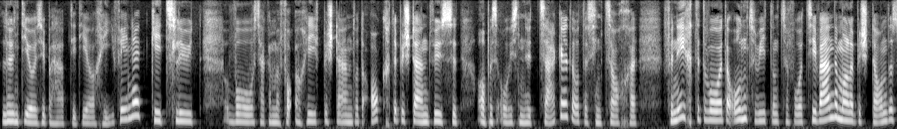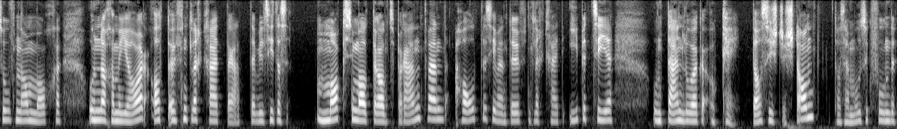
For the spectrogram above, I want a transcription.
Lassen die uns überhaupt in die Archive hinein? Gibt es Leute, die sagen wir, von Archivbeständen oder Aktenbeständen wissen, aber es uns nicht sagen oder sind Sachen vernichtet worden und so weiter und so fort. Sie wollen mal eine Bestandesaufnahme machen und nach einem Jahr an die Öffentlichkeit treten, weil sie das maximal transparent wollen halten, sie wollen die Öffentlichkeit einbeziehen und dann schauen, okay, das ist der Stand, das haben wir herausgefunden,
